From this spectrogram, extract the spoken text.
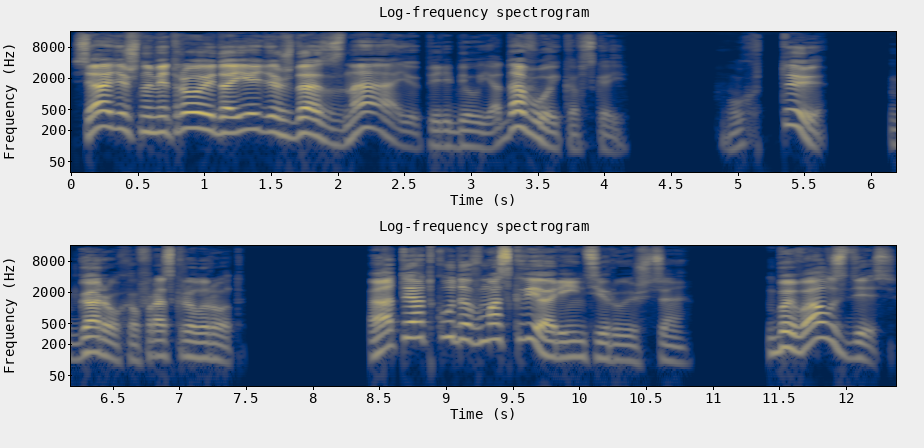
Сядешь на метро и доедешь до... Знаю, перебил я, до Войковской. Ух ты! Горохов раскрыл рот. «А ты откуда в Москве ориентируешься? Бывал здесь?»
